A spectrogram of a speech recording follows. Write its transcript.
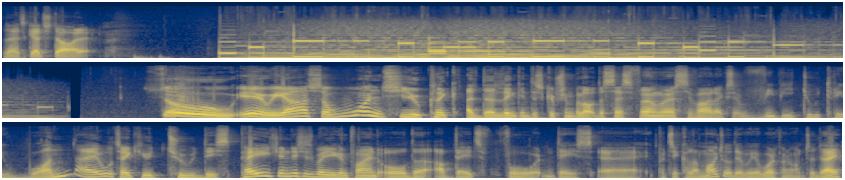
let's get started. So here we are. So once you click at the link in description below that says firmware Siwarex WP231, I will take you to this page and this is where you can find all the updates for this uh, particular module that we are working on today.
